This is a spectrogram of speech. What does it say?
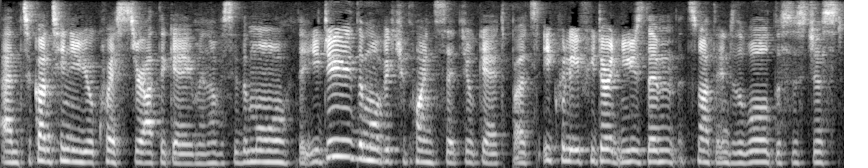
and um, to continue your quest throughout the game. And obviously, the more that you do, the more victory points that you'll get. But equally, if you don't use them, it's not the end of the world. This is just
